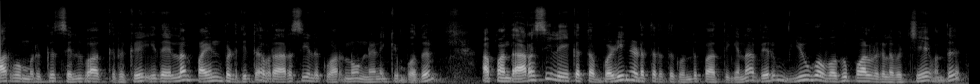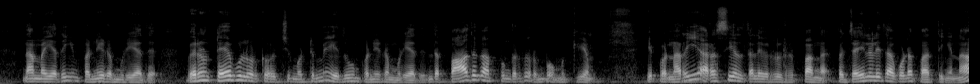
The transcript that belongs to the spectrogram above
ஆர்வம் இருக்குது செல்வாக்கு இருக்குது இதையெல்லாம் பயன்படுத்திட்டு அவர் அரசியலுக்கு வரணும்னு நினைக்கும் போது அப்போ அந்த அரசியல் இயக்கத்தை வழி நடத்துறதுக்கு வந்து பார்த்திங்கன்னா வெறும் வியூக வகுப்பாளர்களை வச்சே வந்து நம்ம எதையும் பண்ணிட முடியாது. வெறும் டேபிள் ஒர்க்கை வச்சு மட்டுமே எதுவும் பண்ணிட முடியாது. இந்த பாதுகாப்புங்கிறது ரொம்ப முக்கியம். இப்போ நிறைய அரசியல் தலைவர்கள் இருப்பாங்க. இப்போ ஜெயலலிதா கூட பார்த்திங்கன்னா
